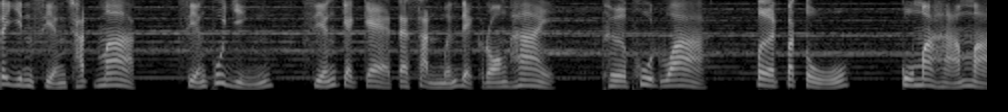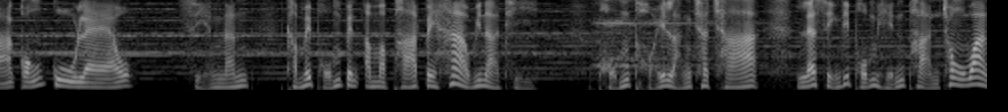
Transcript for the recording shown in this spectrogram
ได้ยินเสียงชัดมาก เสียงผู้หญิง เสียงแก่ๆแต่สั่นเหมือนเด็กร้องไห้ เธอพูดว่า เปิดประตู กูมาหาหมาของกูแล้ว เสียงนั้น ทำให้ผมเป็นอัมพาตไปห้าวินาที ผมถอยหลังช้าๆ และสิ่งที่ผมเห็นผ่านช่องว่าง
